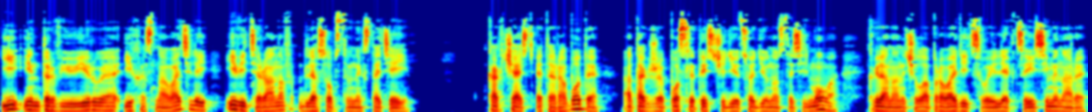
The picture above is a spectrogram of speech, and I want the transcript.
и интервьюируя их основателей и ветеранов для собственных статей. Как часть этой работы, а также после 1997 когда она начала проводить свои лекции и семинары,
